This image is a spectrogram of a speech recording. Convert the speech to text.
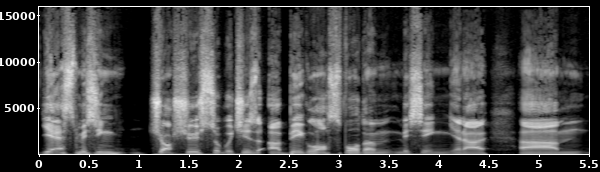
yes, missing Josh Schuster, which is a big loss for them. Missing, you know, um,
